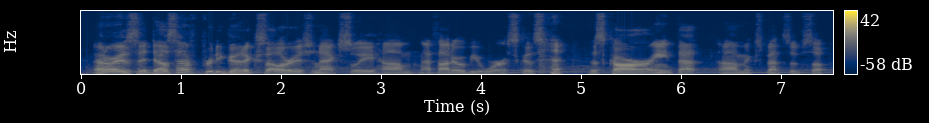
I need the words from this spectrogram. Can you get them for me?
Anyways, it does have pretty good acceleration, actually. Um, I thought it would be worse, because this car ain't that um, expensive, so...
